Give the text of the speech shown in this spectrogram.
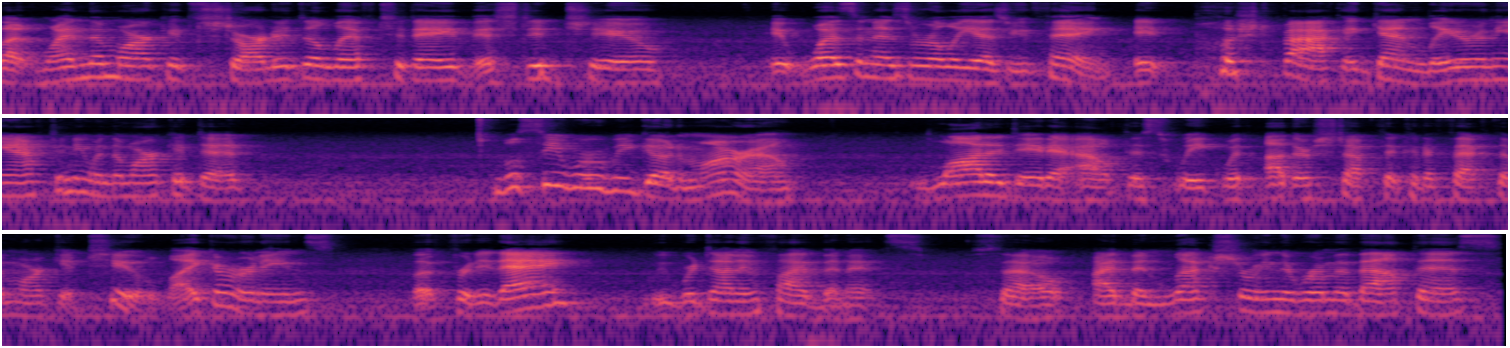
But when the market started to lift today, this did too. It wasn't as early as you think. It pushed back again later in the afternoon when the market did We'll see where we go tomorrow. A lot of data out this week with other stuff that could affect the market too, like earnings. But for today, we were done in five minutes. So I've been lecturing the room about this.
